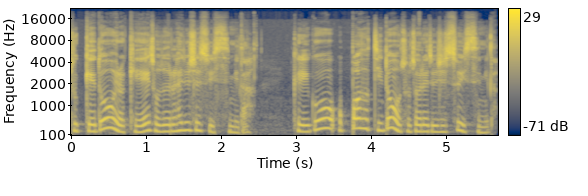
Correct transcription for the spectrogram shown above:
두께도 이렇게 조절을 해 주실 수 있습니다. 그리고 오퍼서티도 조절해 주실 수 있습니다.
